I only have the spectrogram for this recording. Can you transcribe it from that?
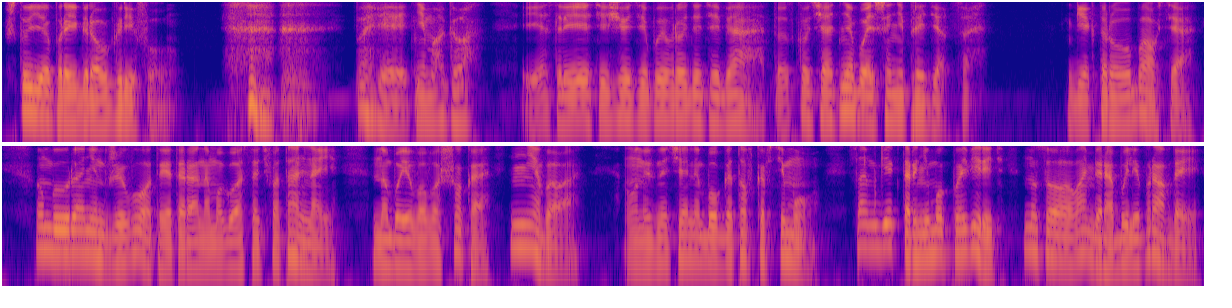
что я проиграл Грифу». Ха, поверить не могу. Если есть еще типы вроде тебя, то скучать мне больше не придется. Гектор улыбался. Он был ранен в живот, и эта рана могла стать фатальной, но боевого шока не было. Он изначально был готов ко всему. Сам Гектор не мог поверить, но слова Ламбера были правдой.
